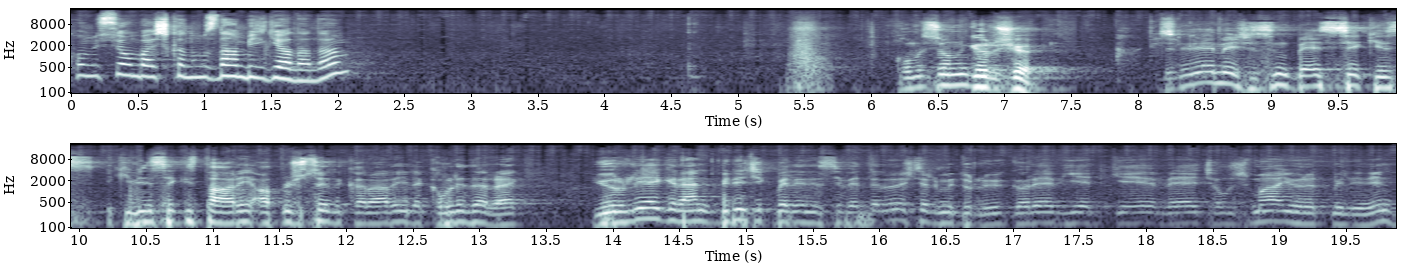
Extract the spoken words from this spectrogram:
Komisyon başkanımızdan bilgi alalım. Komisyonun görüşü. Belediye Meclisi'nin 5-8-2008 tarihi 63 sayılı kararı ile kabul edilerek yürürlüğe giren Bilecik Belediyesi Veteriner İşleri Müdürlüğü görev, yetki ve çalışma yönetmeliğinin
